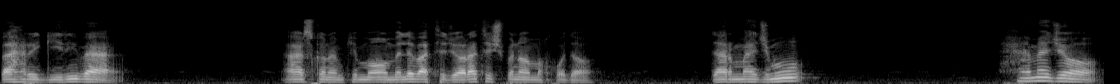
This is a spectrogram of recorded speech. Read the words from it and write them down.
بهرهگیری و ارز کنم که معامله و تجارتش به نام خدا. در مجموع همه جا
